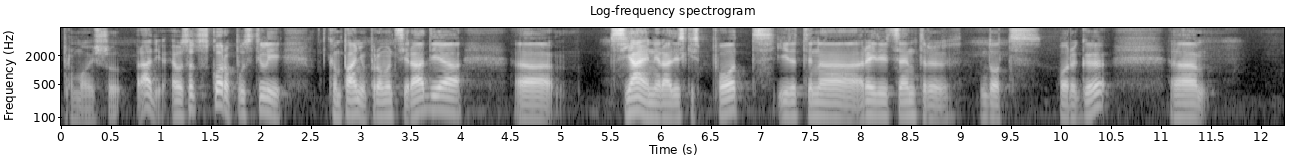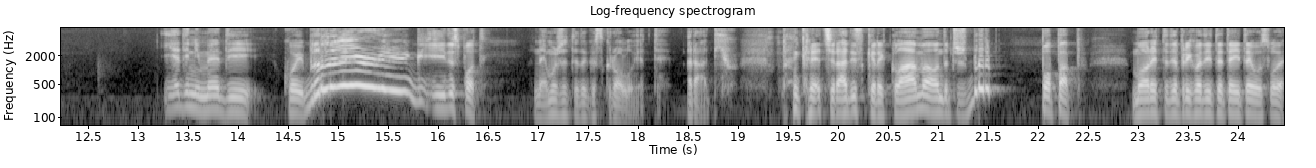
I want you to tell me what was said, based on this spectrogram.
promovišu radio. Evo sad su skoro pustili kampanju promocije radija, uh, Uh, sjajan je radijski spot, idete na radiocenter.org. Uh, jedini medij koji ide spot. Ne možete da ga scrollujete. Radio. Pa kreće radijska reklama, onda ćeš pop-up. Morate da prihvatite te i te uslove.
